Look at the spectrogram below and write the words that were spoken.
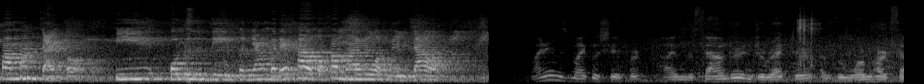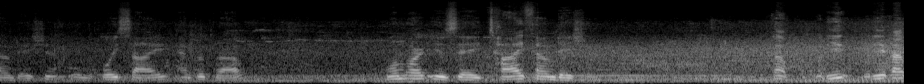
ความมั่นใจก็มีคนอื่นดีก็ยังไม่ได้เข้าก็เข้ามารวมเหมือนเจ้า My name is Michael Schaefer. I'm the founder and director of the Warm Heart Foundation in Hoi Sai, Amput Brau. Warm Heart is a Thai foundation. ครับสวัสดีสวัสดีครับ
